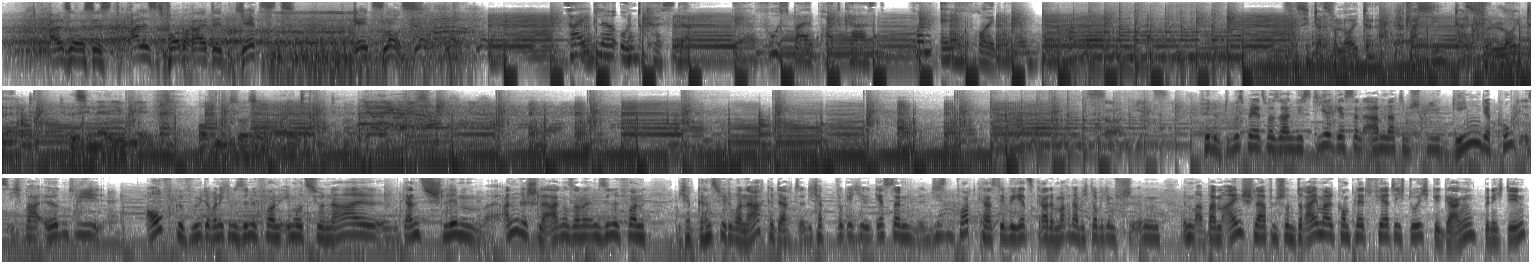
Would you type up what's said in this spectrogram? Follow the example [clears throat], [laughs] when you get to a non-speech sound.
Also es ist alles vorbereitet. Jetzt geht's los. Zeigler und Köster, der Fußball-Podcast von Elf Freunde. Was sind das für Leute? Was sind das für Leute? Das sind ja junge, hoffnungslose Leute. Ja, leck mich! Philipp, du musst mir jetzt mal sagen, wie es dir gestern Abend nach dem Spiel ging. Der Punkt ist, ich war irgendwie aufgewühlt, aber nicht im Sinne von emotional ganz schlimm angeschlagen, sondern im Sinne von, ich habe ganz viel drüber nachgedacht. Ich habe wirklich gestern diesen Podcast, den wir jetzt gerade machen, habe ich, glaube ich, im, im, beim Einschlafen schon dreimal komplett fertig durchgegangen, bin ich den.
